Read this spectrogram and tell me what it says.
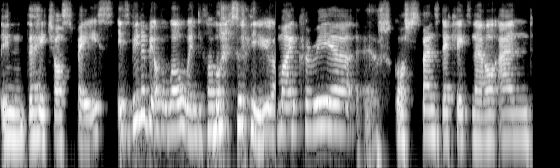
in the HR space, it's been a bit of a whirlwind, if I'm honest with you. My career, uh, gosh, spans decades now, and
